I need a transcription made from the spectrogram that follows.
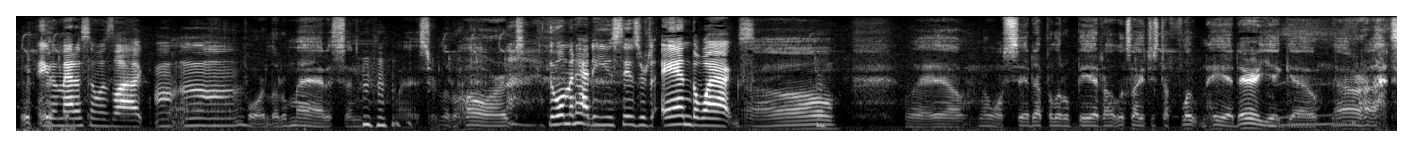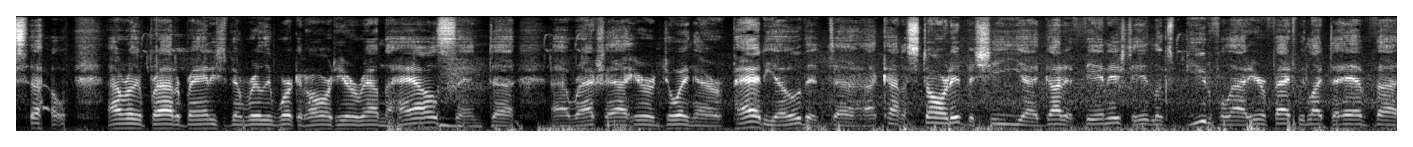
Even Madison was like, mm-mm. Poor little Madison. That's her little heart. The woman had to use scissors and the wax. Oh, going to set up a little bit. Oh, it looks like just a floating head. There you go. All right. So I'm really proud of Brandi. She's been really working hard here around the house. And uh, uh, we're actually out here enjoying our patio that uh, I kind of started, but she uh, got it finished. It looks beautiful out here. In fact, we'd like to have uh,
